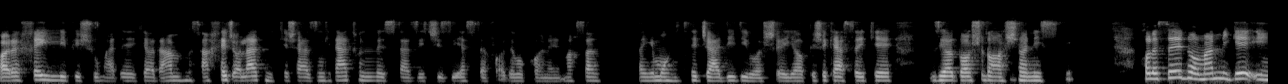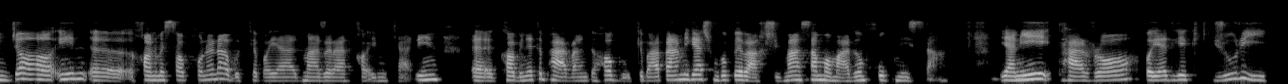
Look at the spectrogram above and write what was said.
آره خیلی پیش اومده که آدم مثلا خجالت می‌کشه از اینکه نتونست از یه چیزی استفاده بکنه. مثلا یه محیط جدیدی باشه یا پیش کسایی که زیاد باشون آشنا نیستیم. خلاصه نورمن میگه اینجا این خانم صابخونه نبود که باید معذرت خواهی می‌کرد این کابینت پرونده ها بود که باید برمیگشت می‌گفت ببخشید من اصلا با مردم خوب نیستم. یعنی طراح باید یک جوری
